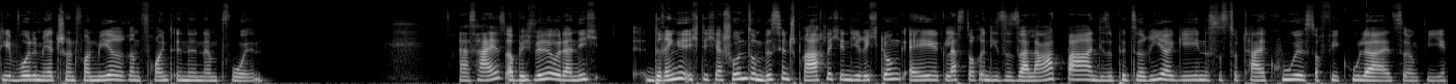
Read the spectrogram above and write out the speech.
die wurde mir jetzt schon von mehreren Freundinnen empfohlen. Das heißt, ob ich will oder nicht, dränge ich dich ja schon so ein bisschen sprachlich in die Richtung, ey, lass doch in diese Salatbar, in diese Pizzeria gehen, das ist total cool, ist doch viel cooler als irgendwie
